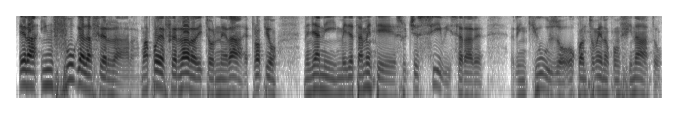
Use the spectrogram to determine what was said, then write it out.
Era in fuga da Ferrara, ma poi a Ferrara ritornerà e proprio Negli anni immediatamente successivi sarà rinchiuso o quantomeno confinato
